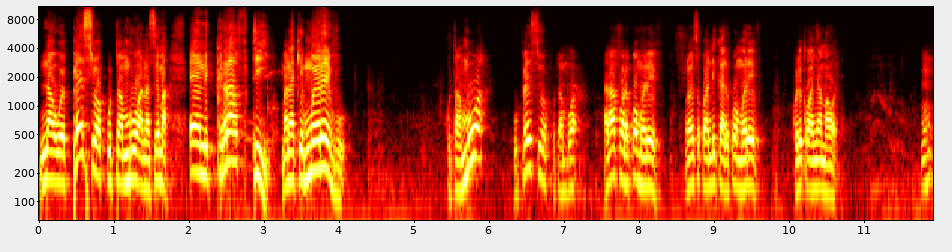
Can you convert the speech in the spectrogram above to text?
na wepesi wa kutambua, anasema and crafty, maana yake mwerevu. Kutambua, upesi wa kutambua. Alafu alikuwa mwerevu. Unaweza kuandika alikuwa mwerevu kuliko wanyama wote. Hmm?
